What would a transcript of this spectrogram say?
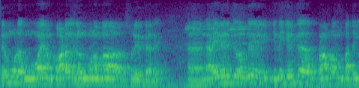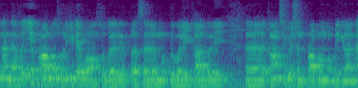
திருமூலர் மூவாயிரம் பாடல்கள் மூலமாக சொல்லியிருக்காரு. நிறைய பேருக்கு வந்து இன்னைக்கு இருக்க ப்ராப்ளம் பார்த்தீங்கன்னா நிறைய ப்ராப்ளம் சொல்லிக்கிட்டே போகலாம். சுகரு ப்ரெஷரு முட்டு வலி கால் வலி கான்ஸ்டிபேஷன் ப்ராப்ளம் அப்படிங்கிறாங்க.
